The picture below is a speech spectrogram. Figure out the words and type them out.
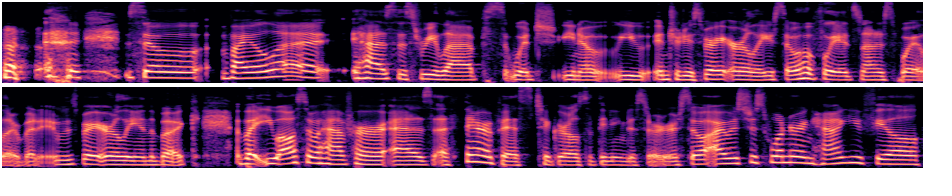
so Viola has this relapse, which you know you introduced very early. So hopefully it's not a spoiler, but it was very early in the book. But you also have her as a therapist to girls with eating disorders. So I was just wondering how you feel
